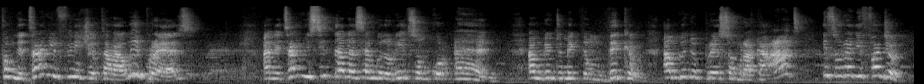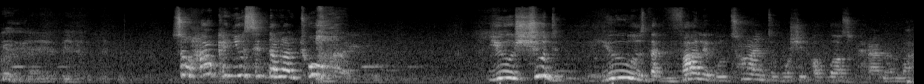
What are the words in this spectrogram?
From the time you finish your Taraweeh prayers, and the time you sit down and say, I'm going to read some Quran, I'm going to make them dhikr, I'm going to pray some raka'at, it's already Fajr. So how can you sit down and talk? You should use that valuable time to worship Allah subhanallah.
